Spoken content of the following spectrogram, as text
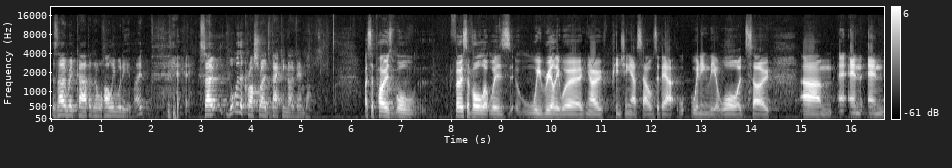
There's no red carpet at all Hollywood here, mate. Yeah. So, what were the crossroads back in November? I suppose, well, first of all, it was we really were, you know, pinching ourselves about winning the award. So, um, and and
